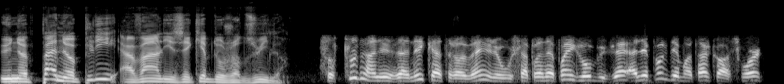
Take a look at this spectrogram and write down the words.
une panoplie avant les équipes d'aujourd'hui. là. Surtout dans les années 80, là, où ça prenait pas un gros budget. À l'époque des moteurs Cosworth,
